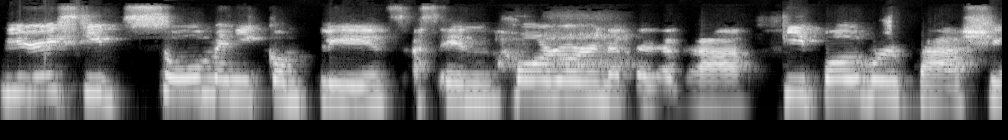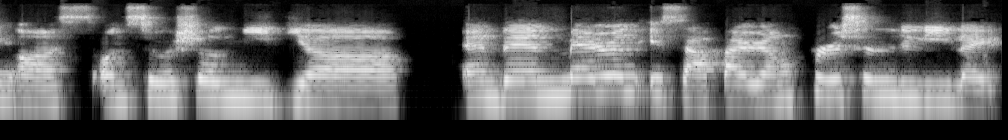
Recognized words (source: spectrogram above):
we received so many complaints as in horror na talaga. People were bashing us on social media. And then meron isa parang personally like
